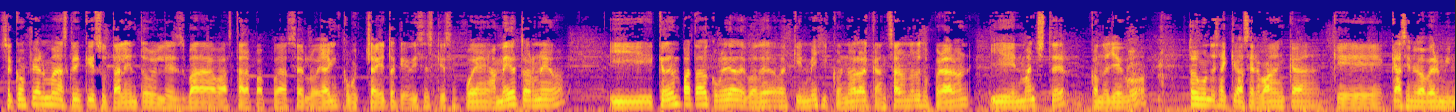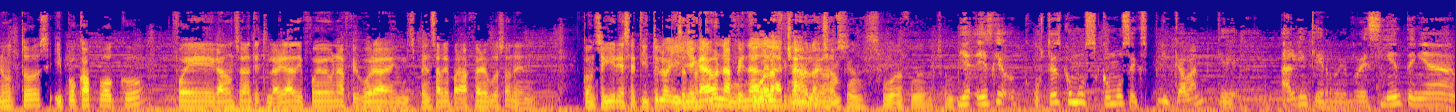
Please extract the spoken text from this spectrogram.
Se confían más, creen que su talento les va a bastar para poder hacerlo. Y alguien como Chicharito que dices que se fue a medio torneo y quedó empatado con Liga de Godeo aquí en México. No lo alcanzaron, no lo superaron. Y en Manchester, cuando llegó, todo el mundo decía que iba a ser banca, que casi no iba a haber minutos. Y poco a poco fue ganándose una titularidad y fue una figura indispensable para Ferguson en conseguir ese título y Hasta llegar a final de la, final Champions. de la Champions. Y, y es que, ¿ustedes cómo, cómo se explicaban que alguien que re- recién tenía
